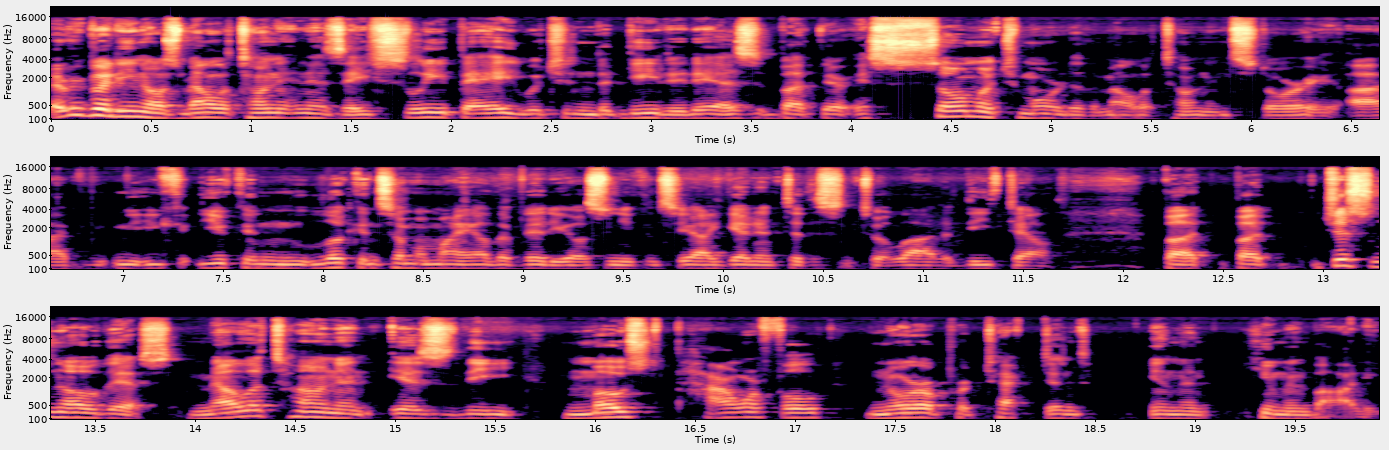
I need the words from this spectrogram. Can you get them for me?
Everybody knows melatonin is a sleep aid, which indeed it is, but there is so much more to the melatonin story. Uh, you, you, can look in some of my other videos and you can see I get into this into a lot of detail. But, but just know this, melatonin is the most powerful neuroprotectant in the human body.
